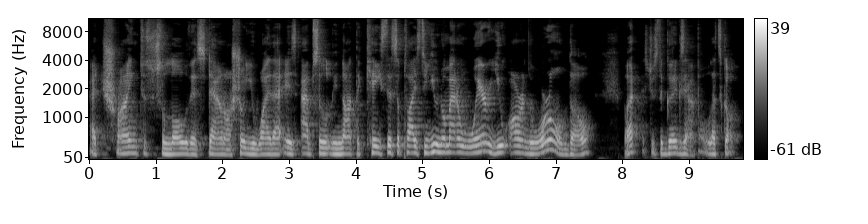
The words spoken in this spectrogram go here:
at trying to slow this down. I'll show you why that is absolutely not the case. This applies to you no matter where you are in the world, though. But it's just a good example. Let's go.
